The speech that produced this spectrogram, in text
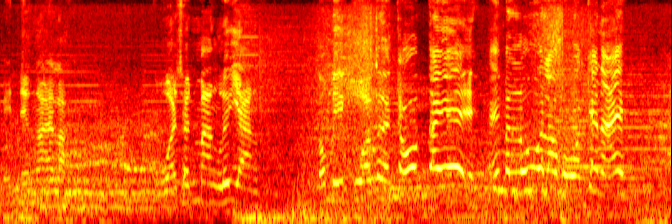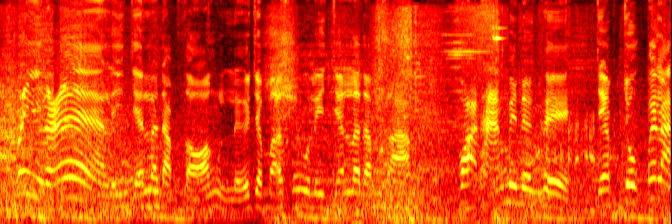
เป็นยังไงล่ะกลัวฉันมั่งหรือยัง ต้องมีกลัวก็แหละโจมตีให้มันรู้ว่าเราโหดแค่ไหน ไม่นะรีเจนระดับ 2 หรือจะมาสู้รีเจนระดับ3ฟาดหางไปหนึ่งทีเจ็บจุกไหมล่ะ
